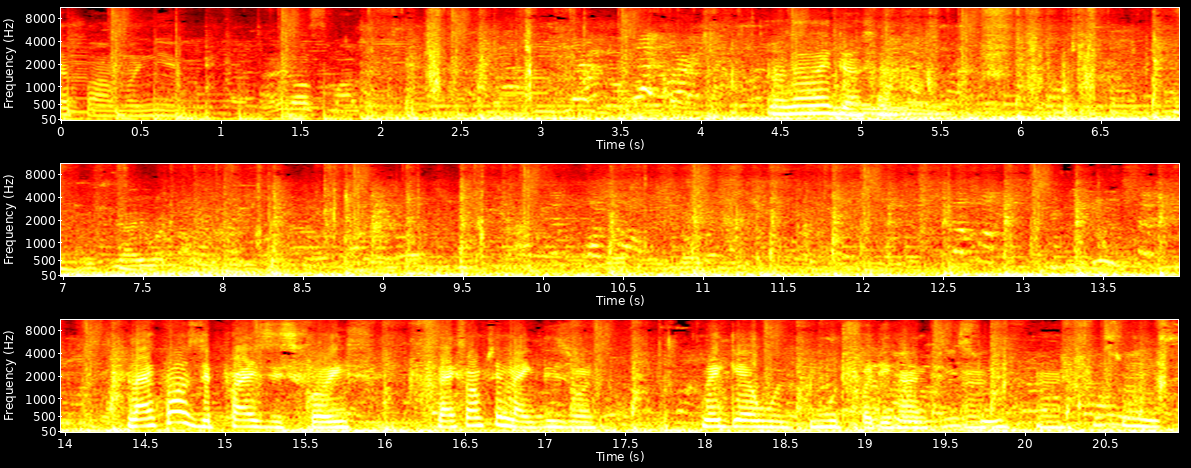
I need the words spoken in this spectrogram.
Don't share for our money. Oh, that way done, sir. Like, what's the prices for it? Like something like this one. We get wood, wood for the hand. This Mm, one? mm. This one is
